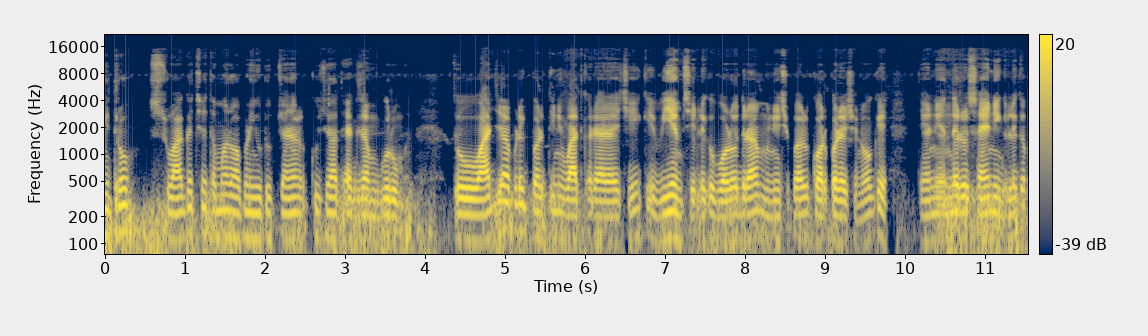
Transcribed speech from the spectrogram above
મિત્રો, સ્વાગત છે તમારું આપણી યુટ્યુબ ચેનલ ગુજરાત એક્ઝામ ગુરુમાં. તો આજે આપણે એક ભરતીની વાત કરી રહ્યા છીએ કે વીએમસી, એટલે કે વડોદરા મ્યુનિસિપલ કોર્પોરેશન, ઓકે? તેની અંદર સૈનિક, એટલે કે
